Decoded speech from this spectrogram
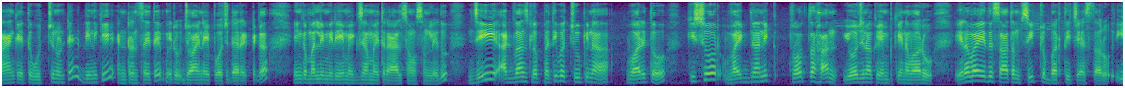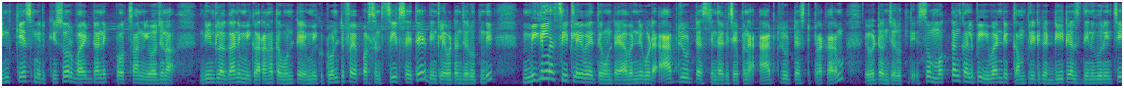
ర్యాంక్ అయితే వచ్చునుంటే దీనికి ఎంట్రన్స్ అయితే మీరు జాయిన్ అయిపోవచ్చు డైరెక్ట్గా. ఇంకా మళ్ళీ మీరు ఏం ఎగ్జామ్ అయితే రాయాల్సిన అవసరం లేదు. జేఈ అడ్వాన్స్లో ప్రతిభ చూపిన వారితో కిషోర్ వైజ్ఞానిక్ ప్రోత్సాహన్ యోజన యోజనకు ఎంపికైన వారు ఇరవై ఐదు శాతం సీట్లు భర్తీ చేస్తారు. ఇన్ కేస్ మీరు కిషోర్ వైజ్ఞానిక్ ప్రోత్సాహన్ యోజన దీంట్లో కానీ మీకు అర్హత ఉంటే మీకు ట్వంటీ ఫైవ్ పర్సెంట్ సీట్స్ అయితే దీంట్లో ఇవ్వడం జరుగుతుంది. మిగిలిన సీట్లు ఏవైతే ఉంటాయో అవన్నీ కూడా యాప్టిట్యూడ్ టెస్ట్ ఇందాక చెప్పిన యాప్టిట్యూడ్ టెస్ట్ ప్రకారం ఇవ్వడం జరుగుతుంది. సో మొత్తం కలిపి ఇవ్వండి కంప్లీట్గా డీటెయిల్స్ దీని గురించి.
